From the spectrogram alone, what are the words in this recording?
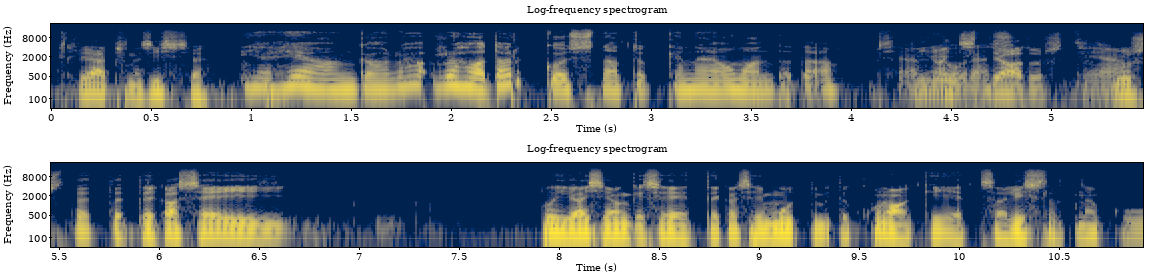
siis ta jääb sinna sisse. ja hea on ka raha, rahatarkust natukene omandada sealjuures. finantsteadust, just, et, et ega see ei põhiasi ongi see, et ega see ei muutu mitte kunagi, et sa lihtsalt nagu,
